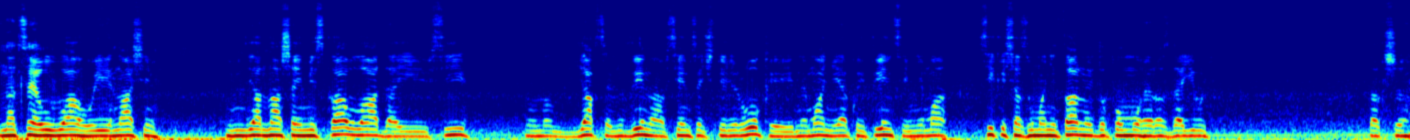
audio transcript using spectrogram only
на це увагу і наші, наша і міська влада, і всі. Ну, ну, як це людина в 74 роки і нема ніякої пенсії, нема стільки зараз гуманітарної допомоги роздають. Так що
